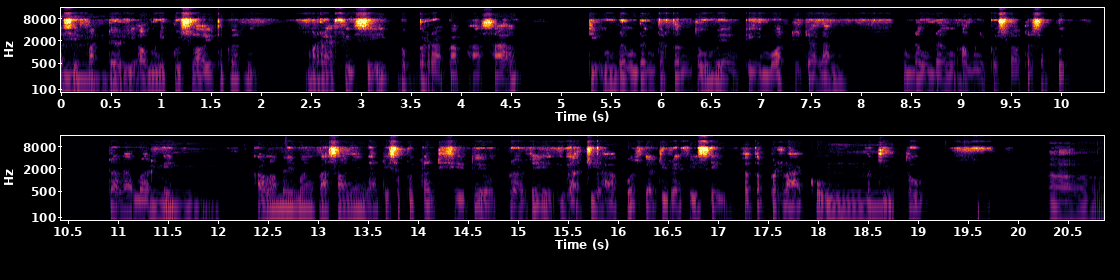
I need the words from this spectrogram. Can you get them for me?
Sifat Hmm. dari omnibus law itu kan merevisi beberapa pasal di undang-undang tertentu yang dimuat di dalam undang-undang omnibus law tersebut. Dalam arti Hmm. kalau memang pasalnya nggak disebutkan di situ ya berarti nggak dihapus, nggak direvisi, tetap berlaku Hmm. begitu. Oh.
